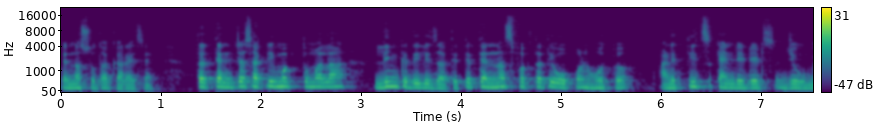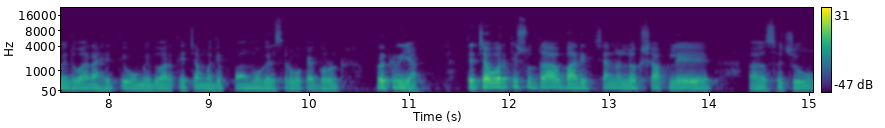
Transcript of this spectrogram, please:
त्यांना सुद्धा करायचं आहे. तर त्यांच्यासाठी मग तुम्हाला लिंक दिली जाते. ते त्यांनाच फक्त ते ओपन होतं आणि तीच कॅन्डिडेट्स जे उमेदवार आहेत ते उमेदवार त्याच्यामध्ये फॉर्म वगैरे सर्व काही भरून प्रक्रिया. त्याच्यावरती सुद्धा बारीकच्यानं लक्ष आपले सचिव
